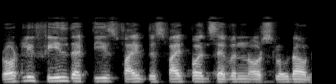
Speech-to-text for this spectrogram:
broadly feel that these five, this 5.7 or slowdown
